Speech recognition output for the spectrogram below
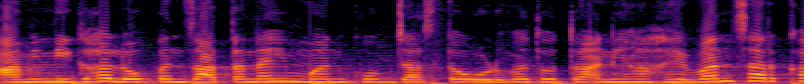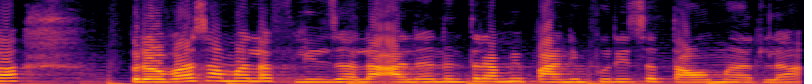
आम्ही निघालो पण जातानाही मन खूप जास्त ओढवत होतं आणि हा हेवनसारखा प्रवास आम्हाला फील झाला. आल्यानंतर आम्ही पाणीपुरीचा ताव मारला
